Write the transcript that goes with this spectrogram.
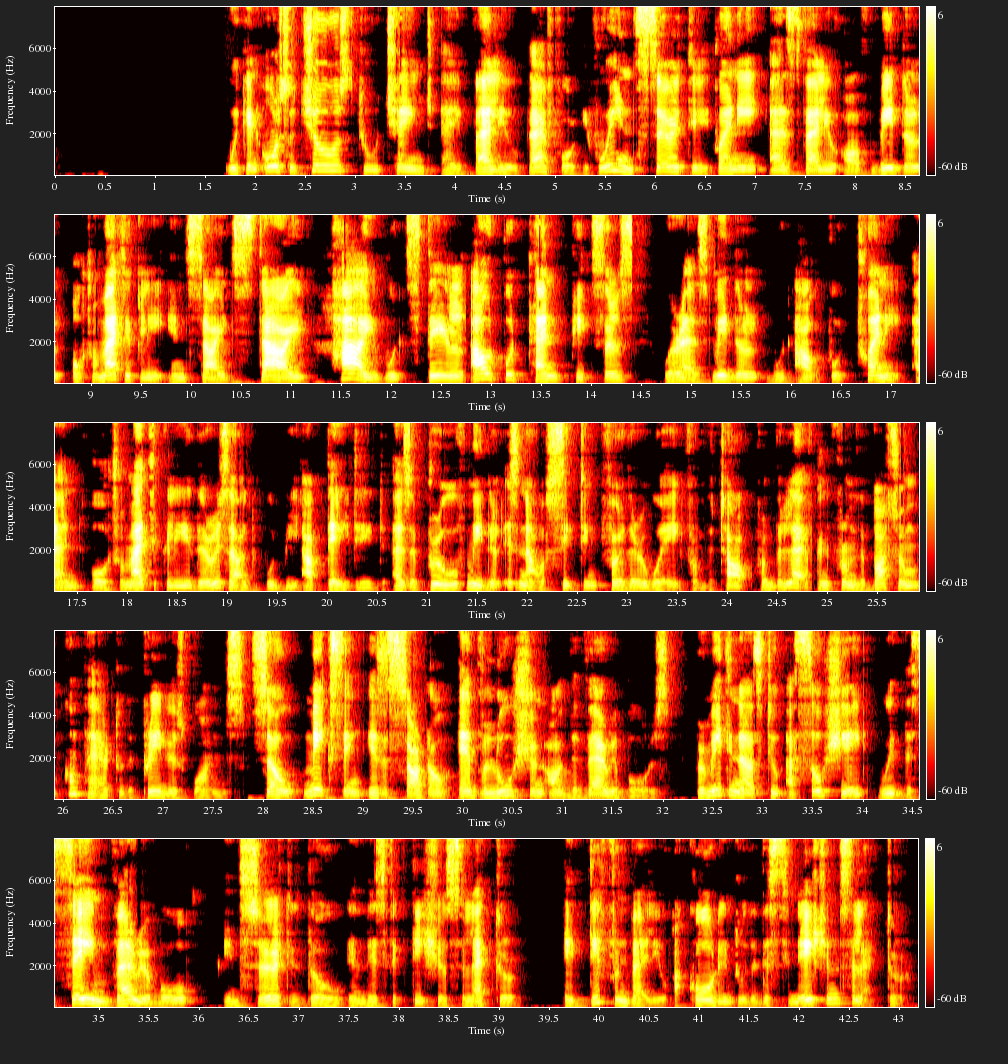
We can also choose to change a value. Therefore, if we inserted 20 as value of middle, automatically inside style, high would still output 10 pixels whereas middle would output 20 and automatically the result would be updated. As a proof, middle is now sitting further away from the top, from the left and from the bottom compared to the previous ones. So mixin is a sort of evolution of the variables, permitting us to associate with the same variable inserted though in this fictitious selector a different value according to the destination selector.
